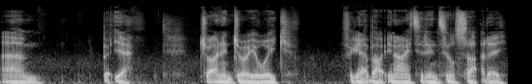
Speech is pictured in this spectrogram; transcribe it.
Um, but yeah, try and enjoy your week. Forget about United until Saturday,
